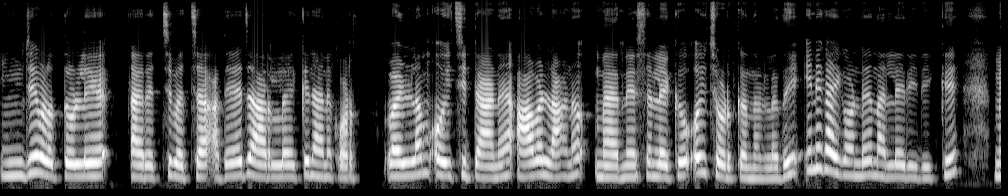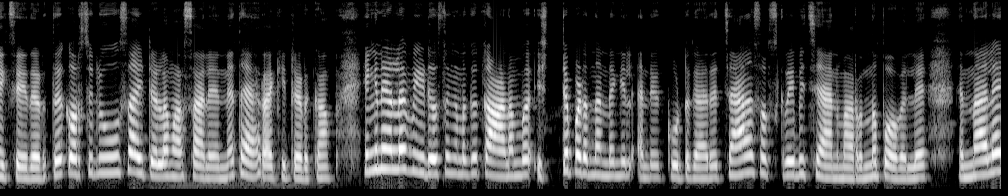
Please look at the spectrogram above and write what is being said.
ഇഞ്ചി വെളുത്തുള്ളി അരച്ച് വെച്ച അതേ ജാറിലേക്ക് ഞാൻ കുറച്ച് വെള്ളം ഒഴിച്ചിട്ടാണ് ആ വെള്ളമാണ് മാരിനേഷനിലേക്ക് ഒഴിച്ചു കൊടുക്കുന്നുള്ളത്. ഇനി കൈകൊണ്ട് നല്ല രീതിക്ക് മിക്സ് ചെയ്തെടുത്ത് കുറച്ച് ലൂസായിട്ടുള്ള മസാല തന്നെ തയ്യാറാക്കിയിട്ടെടുക്കാം ഇങ്ങനെയുള്ള വീഡിയോസ് നിങ്ങൾക്ക് കാണുമ്പോൾ ഇഷ്ടപ്പെടുന്നുണ്ടെങ്കിൽ എന്റെ കൂട്ടുകാരെ ചാനൽ സബ്സ്ക്രൈബ് ചെയ്യാൻ മറന്നു പോവല്ലേ? എന്നാലേ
